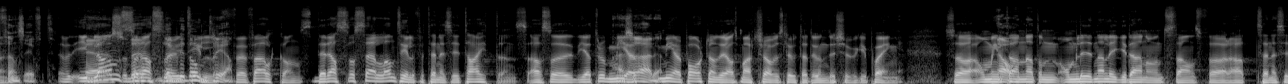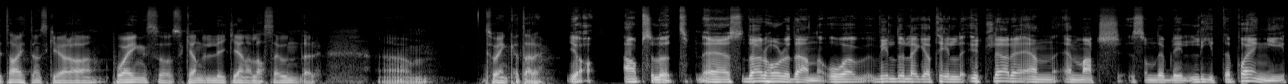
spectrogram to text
offensivt. Ibland Eh, så, det- rasslar det, blir de till tre. för Falcons. Det rasslar sällan till för Tennessee Titans. Alltså, jag tror Ja, mer, det. merparten av deras matcher har väl slutat under 20 poäng. Så om inte Ja. annat, om, om linan ligger där någonstans för att Tennessee Titans ska göra poäng så, så kan du lika gärna lassa under. Ehm, så enkelt är det. Ja, absolut. Eh, så där har du den. Och vill du lägga till ytterligare en, en match som det blir lite poäng i,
